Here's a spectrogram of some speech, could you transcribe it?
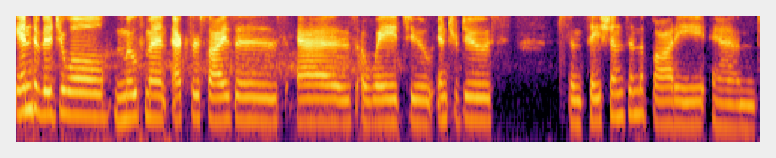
individual movement exercises as a way to introduce sensations in the body and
